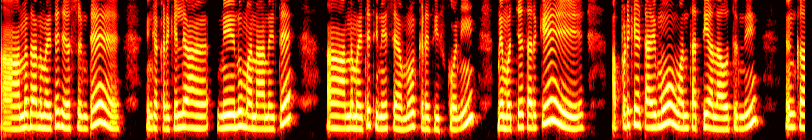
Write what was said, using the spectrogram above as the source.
అన్నదానం అయితే చేస్తుంటే ఇంక అక్కడికి వెళ్ళి నేను మా నాన్న అయితే అన్నం అయితే తినేసాము ఇక్కడే తీసుకొని. మేము వచ్చేసరికి అప్పటికే టైము వన్ థర్టీ అలా అవుతుంది. ఇంకా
